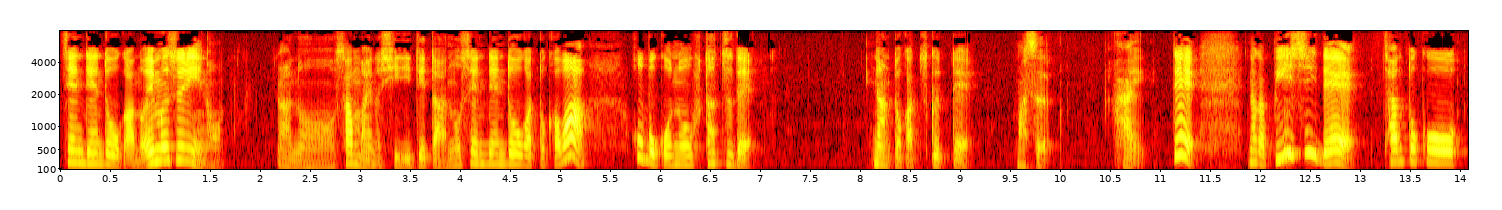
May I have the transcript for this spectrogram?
宣伝動画の M3 の、あのー、3枚の CD 出たの宣伝動画とかは、ほぼこの2つで、なんとか作ってます。はい。で、なんか PC で、ちゃんとこう、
